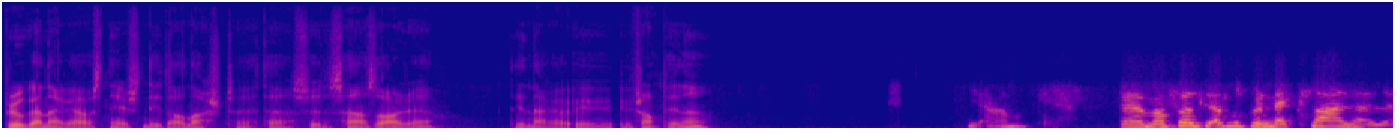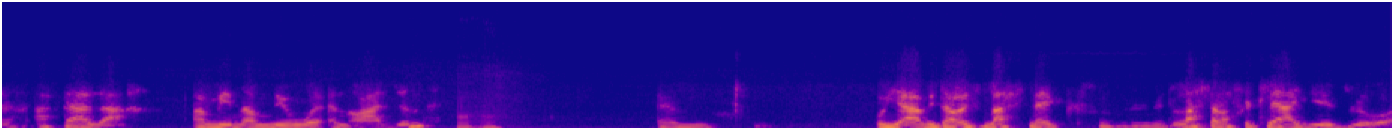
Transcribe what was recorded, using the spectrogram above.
brukar några avsnitt som dit har lärt det så sen så är det några i, i framtiden. Ja ja. Eh, man föll till att man är klarare affärer av mina nu än Arjen. Mhm. Ehm och ja, vi tar oss lastnäck, lastar oss kläder och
